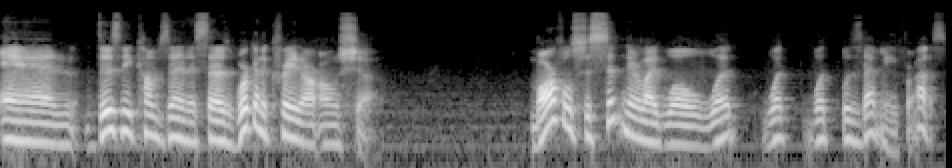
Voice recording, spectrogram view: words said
and Disney comes in and says, we're going to create our own show. Marvel's just sitting there like, well, what, what, what, what does that mean for us,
